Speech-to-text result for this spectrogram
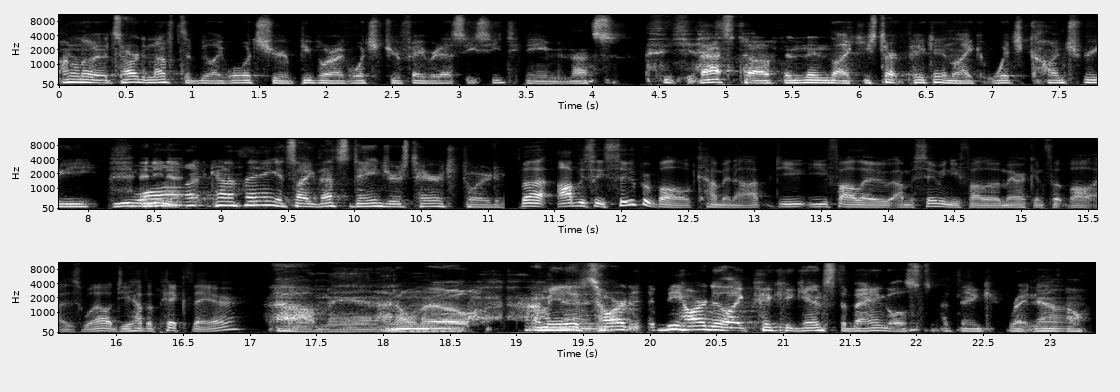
I don't know. It's hard enough to be like, what's your people are like, what's your favorite SEC team? And that's yes. that's tough. And then like you start picking like which country you want, you know, kind of thing. It's like that's dangerous territory. But obviously, Super Bowl coming up. Do you you follow? I'm assuming you follow American football as well. Do you have a pick there? Oh man, I don't know. I mean, it's mm. hard. It'd be hard to like pick against the Bengals. I think right now.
